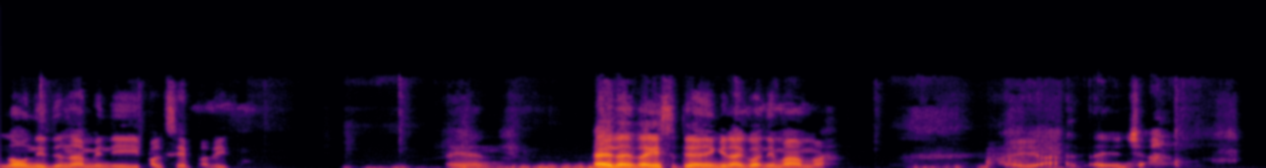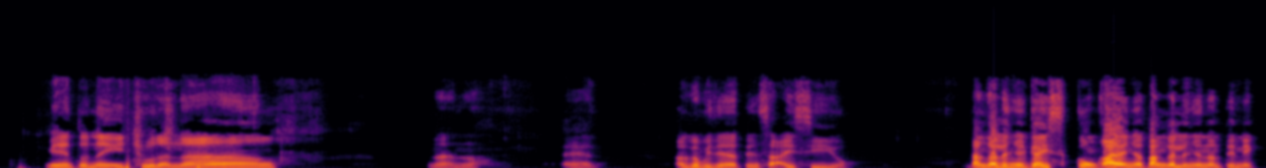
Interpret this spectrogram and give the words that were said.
no need na namin ipag-separate. Ayan. Ayan lang guys, yan yung ginagawa ni mama. Ayan, ayan siya. Ganito na yung itsura ng na ano. Ayan. Ang gamitin natin sa ICU. Tanggalin nyo guys, kung kaya nyo, tanggalin nyo ng tinik.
